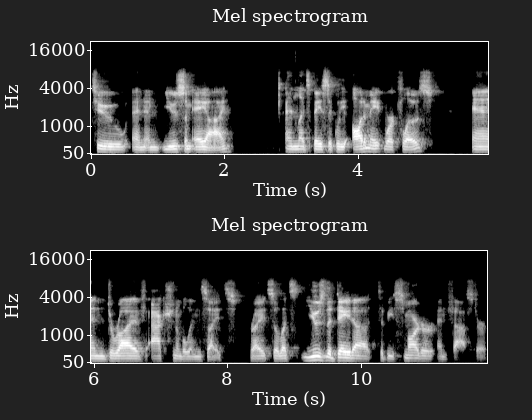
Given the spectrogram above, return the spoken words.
to and, and use some ai and let's basically automate workflows and derive actionable insights right so let's use the data to be smarter and faster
